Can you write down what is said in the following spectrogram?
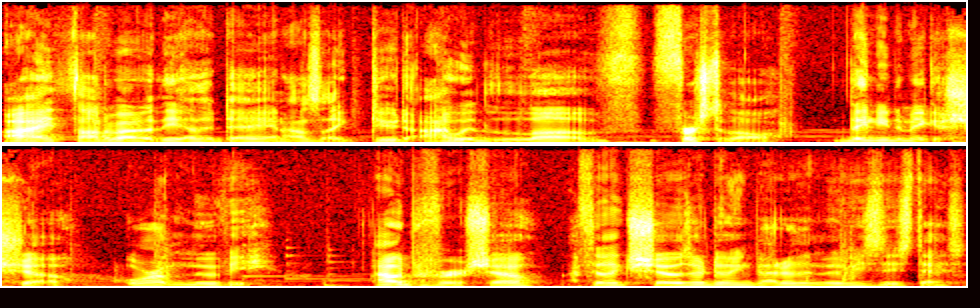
I thought about it the other day and I was like, dude, I would love, first of all, they need to make a show or a movie. I would prefer a show. I feel like shows are doing better than movies these days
